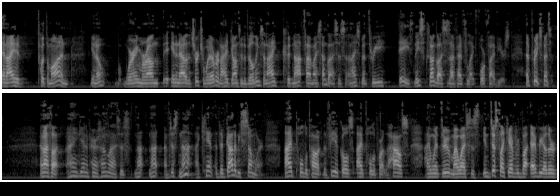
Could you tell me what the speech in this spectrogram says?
And I had put them on and, you know, wearing them around in and out of the church or whatever. And I had gone through the buildings and I could not find my sunglasses. And I spent three days. And these sunglasses I've had for like four or five years. They're pretty expensive. And I thought, I ain't getting a pair of sunglasses. Not, not, I'm just not. I can't. They've got to be somewhere. I pulled apart the vehicles. I pulled apart the house. I went through. My wife says, just like everybody, every other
